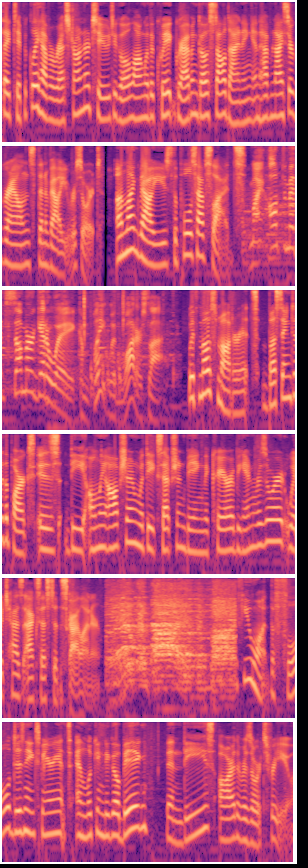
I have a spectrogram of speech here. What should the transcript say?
They typically have a restaurant or two to go along with a quick grab and go style dining and have nicer grounds than a value resort. Unlike values, the pools have slides. My ultimate summer getaway, complete with water slide. With most moderates, busing to the parks is the only option, with the exception being the Caribbean Resort, which has access to the Skyliner. If you want the full Disney experience and looking to go big, then these are the resorts for you.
